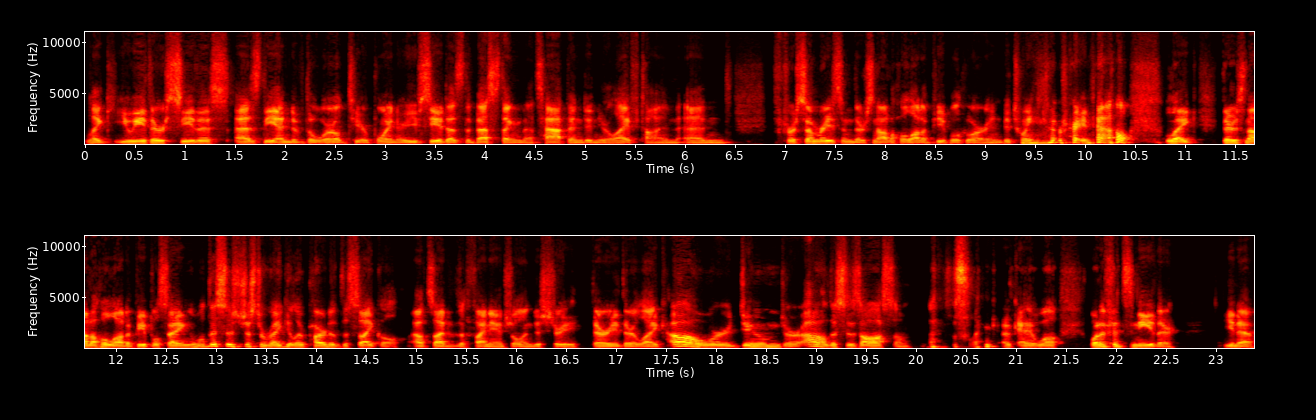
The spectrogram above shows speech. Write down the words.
Like you either see this as the end of the world to your point or you see it as the best thing that's happened in your lifetime. And for some reason there's not a whole lot of people who are in between right now. Like there's not a whole lot of people saying, "Well, this is just a regular part of the cycle outside of the financial industry." They're either like, "Oh, we're doomed," or "Oh, this is awesome." it's like, okay, well, what if it's neither? You know,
